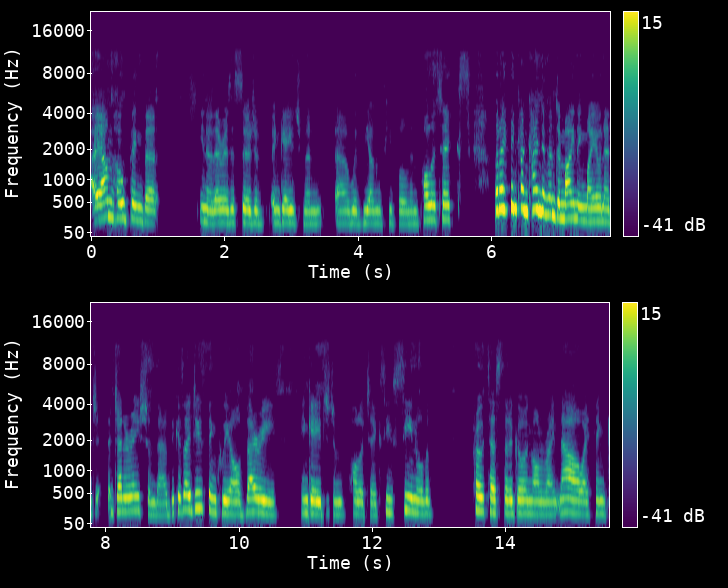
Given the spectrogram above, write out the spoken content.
i am hoping that you know there is a surge of engagement uh, with young people in politics but i think i'm kind of undermining my own ed- generation there because i do think we are very engaged in politics. You've seen all the protests that are going on right now. I think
